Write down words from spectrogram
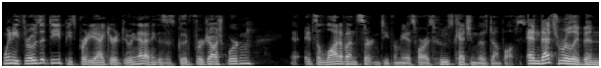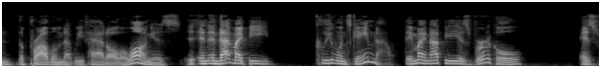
when he throws it deep, he's pretty accurate at doing that. I think this is good for Josh Gordon. It's a lot of uncertainty for me as far as who's catching those dump offs. and that's really been the problem that we've had all along is, and, and that might be Cleveland's game now. They might not be as vertical as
